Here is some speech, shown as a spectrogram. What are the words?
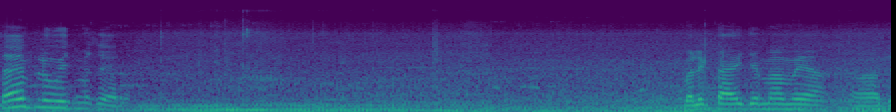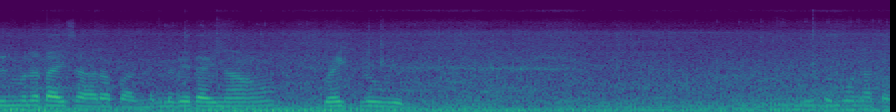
Saan yung fluid mo, sir? Balik tayo dyan mamaya. Ah, Doon muna tayo sa harapan. Maglagay tayo ng brake fluid. Dito muna to.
